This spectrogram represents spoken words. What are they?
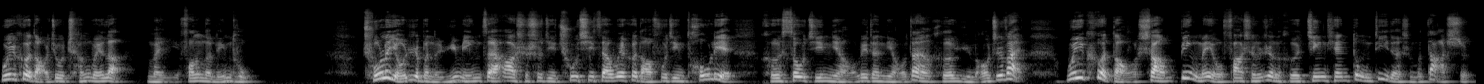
威克岛就成为了美方的领土。除了有日本的渔民在二十世纪初期在威克岛附近偷猎和搜集鸟类的鸟蛋和羽毛之外，威克岛上并没有发生任何惊天动地的什么大事。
